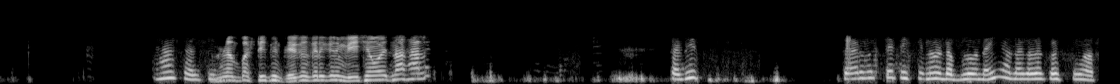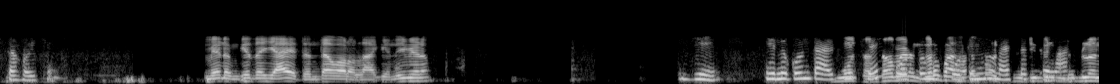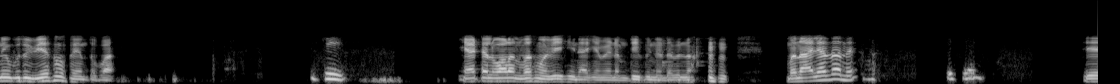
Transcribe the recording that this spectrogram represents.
હા સર મેડમ બસ ટિફિન ભેગા કરી કરીને વેચ્યા હોય ના ચાલે? કદી દર વખતે ટિફિનનો ડબલો નહીં અલગ અલગ વસ્તુ આપતા હોય છે. મેડમ કેતા છે આ ધંધા વાળો લાગે નહીં મેડમ? જી એ લોકોનું ટાર્ગેટ છે કોટિંગનો મેસેજ ડબલો ને એવું બધું વેચવું છે એમ તો પા જી. એરટેલ વાળાને વસમાં વેચી નાખ્યા મેડમ ટિફિન ના ડબલો. મને આલ્યા હતા ને? તે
